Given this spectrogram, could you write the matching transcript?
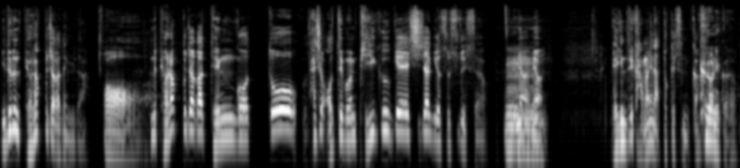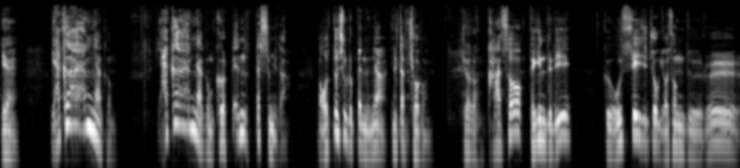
이들은 벼락부자가 됩니다. 어. 근데 벼락부자가 된 것도 사실 어떻게 보면 비극의 시작이었을 수도 있어요. 왜냐하면 음. 백인들이 가만히 놔뒀겠습니까? 그러니까요. 예. 야금야금, 야금야금 그걸 뺐, 뺐습니다. 어떤 식으로 뺐느냐? 일단 결혼. 결혼. 가서 백인들이 그 오세이지족 여성들을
